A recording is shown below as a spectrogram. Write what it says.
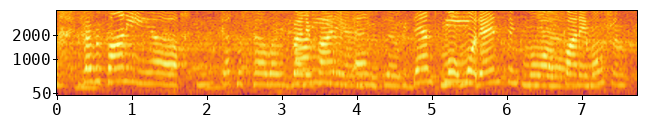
very funny uh, atmosphere very funny, very funny and, and uh, we uh, dancing more, more dancing more yeah. funny emotions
